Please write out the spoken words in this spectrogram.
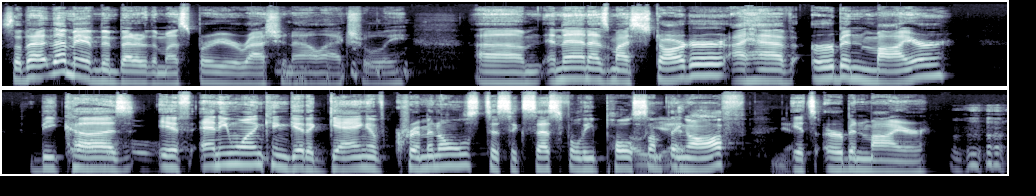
So that that may have been better than my Spurrier rationale, actually. Um, and then as my starter, I have Urban Meyer because if anyone can get a gang of criminals to successfully pull something yes. off, Yeah. it's Urban Meyer.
